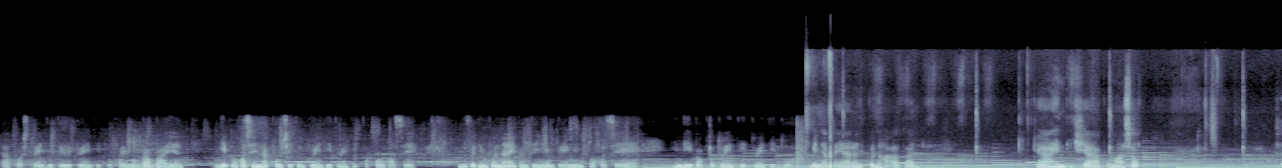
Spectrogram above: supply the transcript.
Tapos, 22-22 kayo magbabayad. Hindi po kasi na-post itong 2022 ko kasi hindi ko din po na-continue yung payment ko kasi hindi pa po 2022 binabayaran ko na kaagad. Kaya hindi siya pumasok. Sa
